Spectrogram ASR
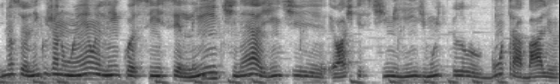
e nosso elenco já não é um elenco assim excelente, né? A gente, eu acho que esse time rende muito pelo bom trabalho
